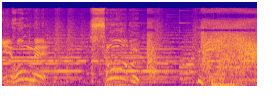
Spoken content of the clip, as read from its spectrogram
2本目。勝負。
